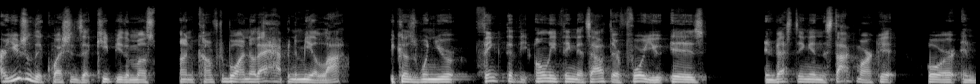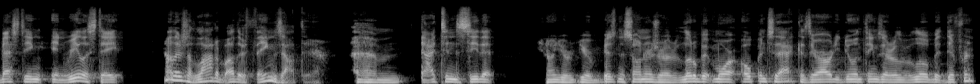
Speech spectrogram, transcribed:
are usually the questions that keep you the most uncomfortable. I know that happened to me a lot because when you think that the only thing that's out there for you is investing in the stock market or investing in real estate, now, there's a lot of other things out there. Um, I tend to see that, you know, your, your business owners are a little bit more open to that because they're already doing things that are a little bit different.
